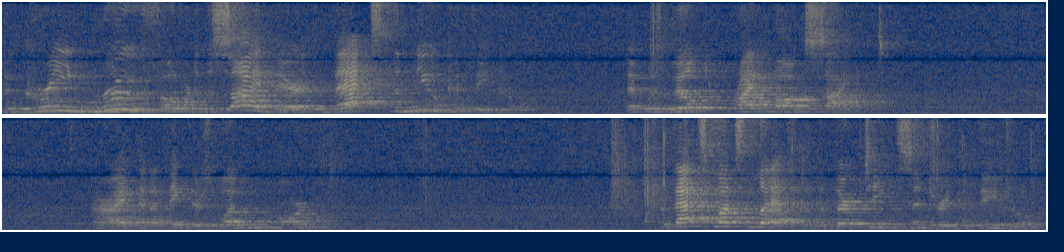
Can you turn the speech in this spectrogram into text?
The green roof over to the side there, that's the new cathedral that was built right alongside it. All right, and I think there's one more. But that's what's left of the 13th century cathedral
